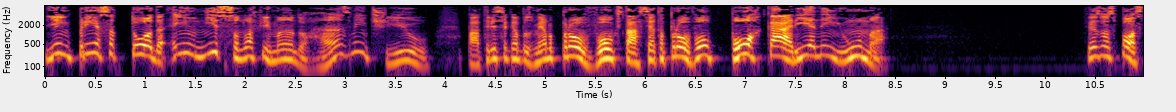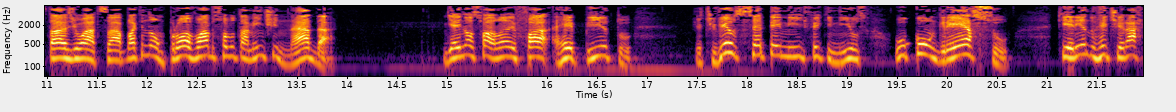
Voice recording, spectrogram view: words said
E a imprensa toda, em uníssono, afirmando, Hans mentiu. Patrícia Campos Melo provou que está certa, provou porcaria nenhuma. Fez umas postagens de WhatsApp lá que não provam absolutamente nada. E aí nós falamos, repito, já tivemos CPMI de fake news, o Congresso querendo retirar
